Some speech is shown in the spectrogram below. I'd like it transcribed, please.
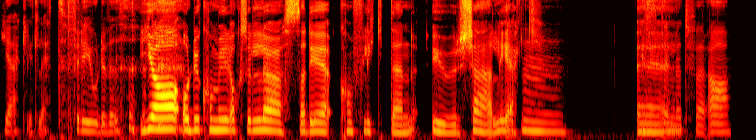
jäkligt lätt. För det gjorde vi. Ja, och du kommer ju också lösa det konflikten ur kärlek. Mm. Eh, Istället för, ja,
